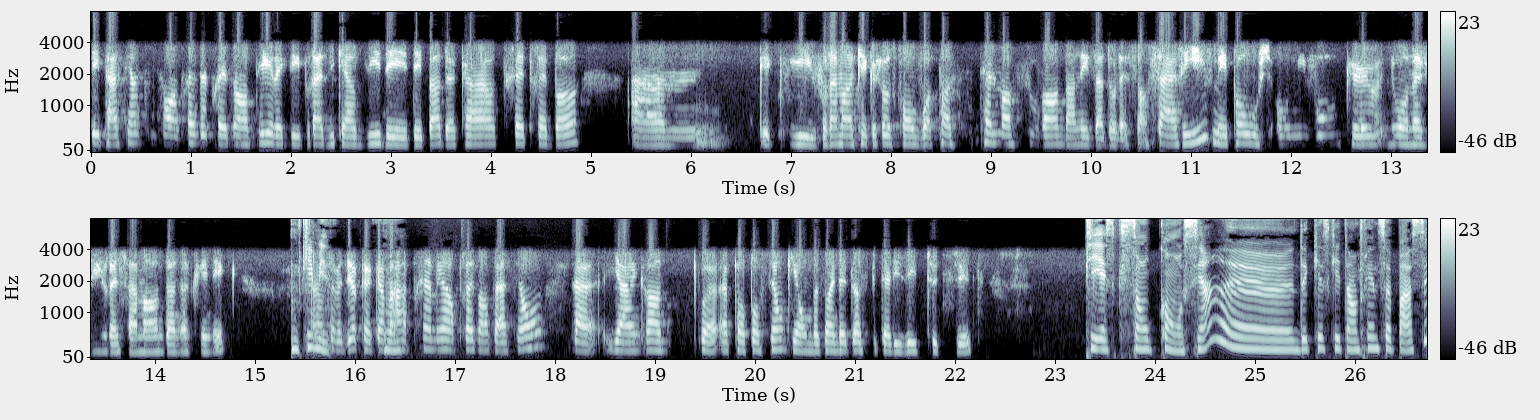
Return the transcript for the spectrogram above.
des patients qui sont en train de présenter avec des bradycardies, des, des bas de cœur très, très bas. Qui est vraiment quelque chose qu'on voit pas tellement souvent dans les adolescents. Ça arrive, mais pas au, niveau que nous, on a vu récemment dans notre clinique. mais... Ça veut dire que comme à la première présentation, il y a une grande euh, proportion qui ont besoin d'être hospitalisés tout de suite. Puis est-ce qu'ils sont conscients euh, de ce qui est en train de se passer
